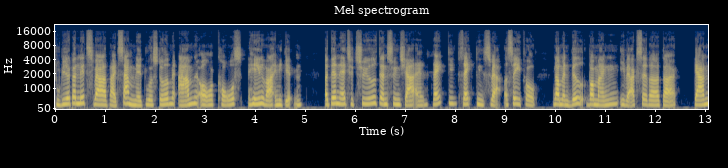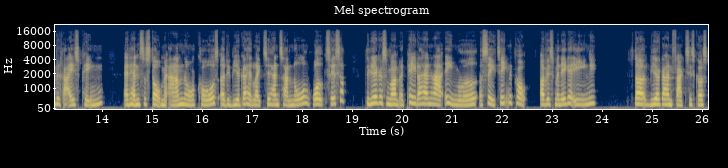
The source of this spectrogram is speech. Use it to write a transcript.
du virker lidt svær at arbejde sammen med, du har stået med armene over kors hele vejen igennem. Og den attitude, den synes jeg er rigtig, rigtig svær at se på, når man ved, hvor mange iværksættere, der gerne vil rejse penge, at han så står med armene over kors, og det virker heller ikke til, at han tager nogen råd til sig. Det virker som om, at Peter han har en måde at se tingene på, og hvis man ikke er enig, så virker han faktisk også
